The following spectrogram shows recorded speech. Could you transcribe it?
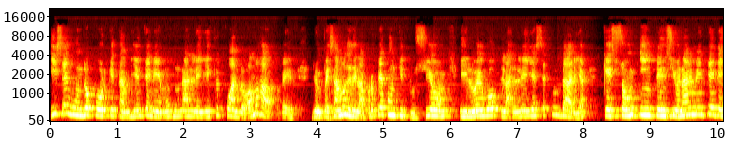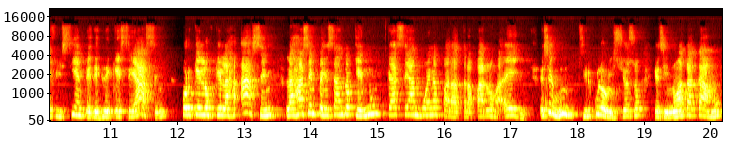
Y segundo, porque también tenemos unas leyes que cuando vamos a ver, empezamos desde la propia constitución y luego las leyes secundarias que son intencionalmente deficientes desde que se hacen porque los que las hacen, las hacen pensando que nunca sean buenas para atraparlos a ellos. Ese es un círculo vicioso que si no atacamos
